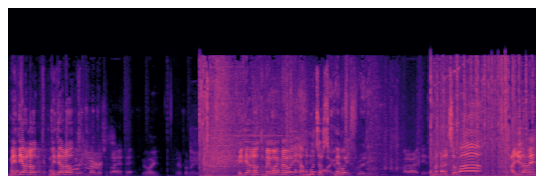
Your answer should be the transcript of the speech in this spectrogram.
Medio lot, medio lot. Eh. Me voy. Me voy por medio. Medio lot. Me voy, me voy. A muchos. Me voy. Vale, vale, tira. He matado el soba. Ayúdame.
